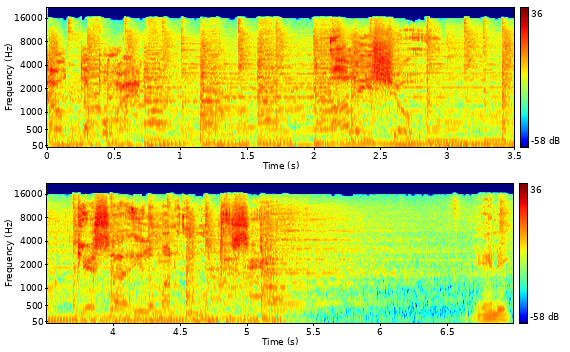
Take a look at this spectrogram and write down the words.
kautta puhe. Ali Show. Kesä ilman uutisia. Eli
